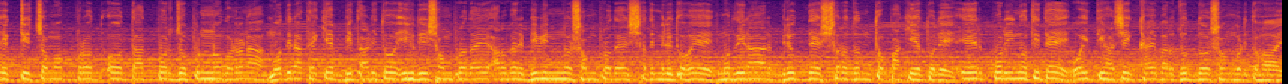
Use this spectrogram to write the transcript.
একটি চমকপ্রদ ও তাৎপর্যপূর্ণ ঘটনা থেকে বিতাড়িত ইহুদি সম্প্রদায় বিভিন্ন সম্প্রদায়ের সাথে মিলিত হয়ে মদিনার বিরুদ্ধে ষড়যন্ত্র পাকিয়ে তোলে। এর পরিণতিতে ঐতিহাসিক খাইবার যুদ্ধ সংঘটিত হয়।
